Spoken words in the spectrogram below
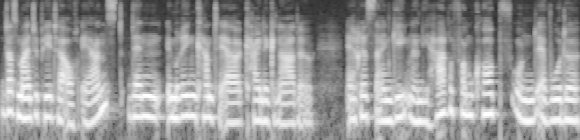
das meinte Peter auch ernst, denn im Ring kannte er keine Gnade. Er riss seinen Gegnern die Haare vom Kopf und er wurde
